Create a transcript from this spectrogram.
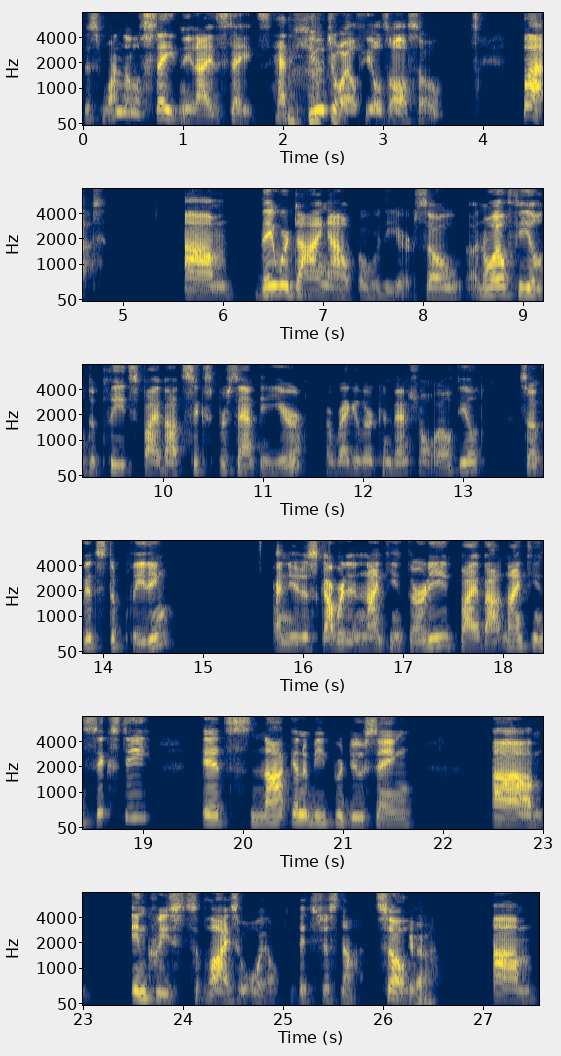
this one little state in the United States, had huge oil fields also, but um, they were dying out over the years. So an oil field depletes by about 6% a year, a regular conventional oil field. So if it's depleting and you discovered it in 1930, by about 1960, it's not going to be producing um, increased supplies of oil. It's just not. So, Yeah. Um,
